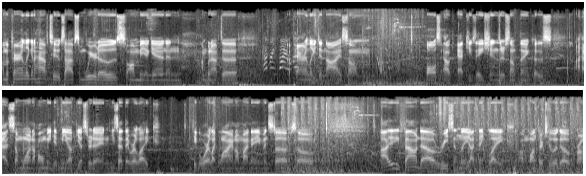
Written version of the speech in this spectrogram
I'm apparently going to have to because I have some weirdos on me again, and I'm going to have to apparently deny some false accusations or something because I had someone, a homie, hit me up yesterday, and he said they were like people were like lying on my name and stuff. So I found out recently, I think like a month or two ago from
